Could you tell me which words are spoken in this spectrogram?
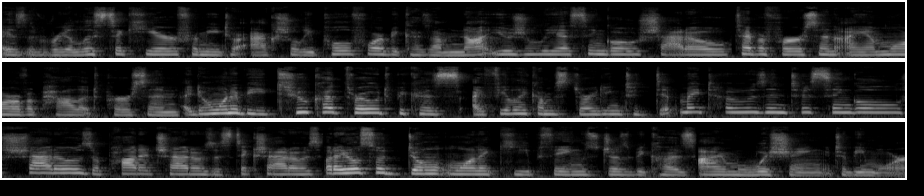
is realistic here for me to actually pull for because I'm not usually a single shadow type of person. I am more of a palette person. I don't want to be too cutthroat because I feel like I'm starting to dip my toes into single shadows or potted shadows or stick shadows, but I also don't want to keep things just because I'm wishing to be more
